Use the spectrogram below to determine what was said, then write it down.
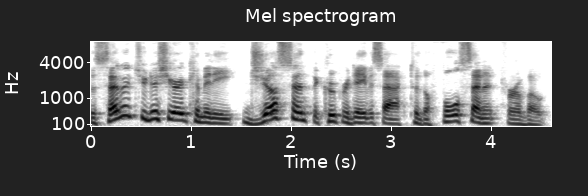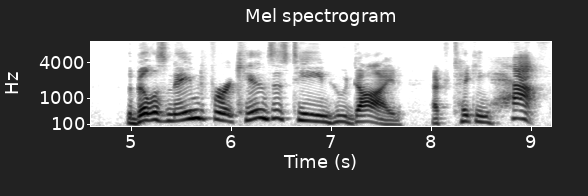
The Senate Judiciary Committee just sent the Cooper Davis Act to the full Senate for a vote. The bill is named for a Kansas teen who died after taking half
